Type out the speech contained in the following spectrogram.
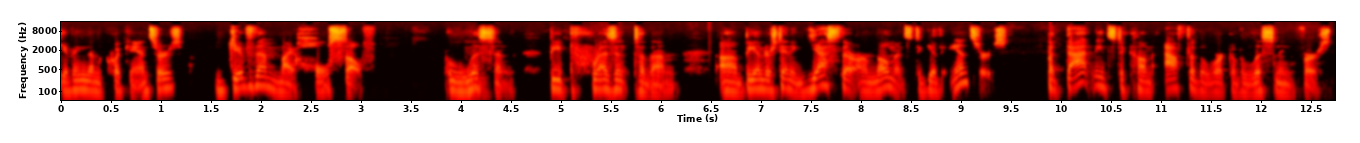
giving them quick answers, give them my whole self. Hmm. Listen, be present to them, uh, be understanding. Yes, there are moments to give answers, but that needs to come after the work of listening first.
